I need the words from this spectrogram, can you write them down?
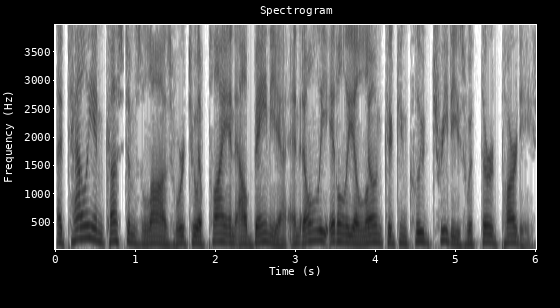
Italian customs laws were to apply in Albania and only Italy alone could conclude treaties with third parties.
